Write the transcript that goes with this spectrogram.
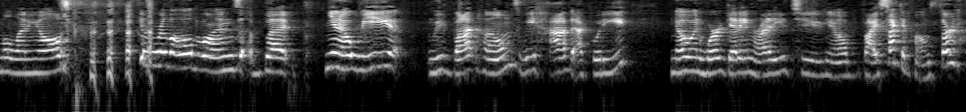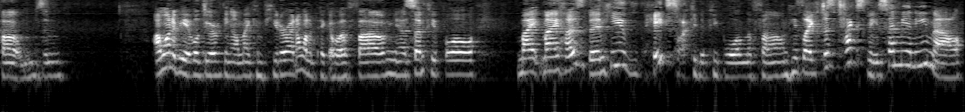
millennials because we're the old ones. But you know, we we've bought homes, we have equity, you know, and we're getting ready to you know buy second homes, third homes, and I want to be able to do everything on my computer. I don't want to pick up a phone. You know, some people my my husband he hates talking to people on the phone he's like just text me send me an email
